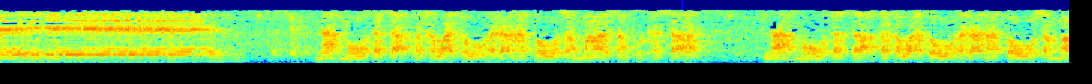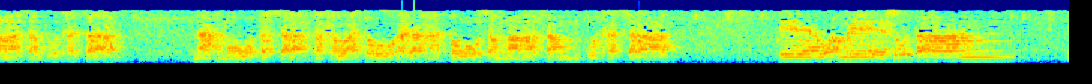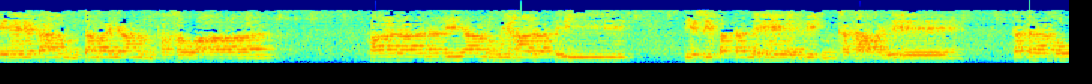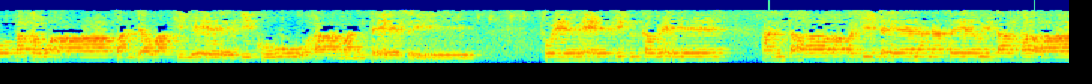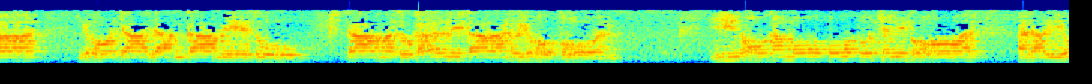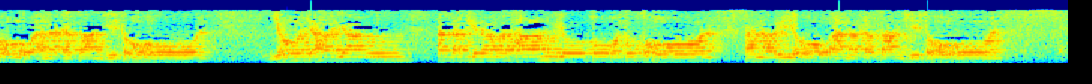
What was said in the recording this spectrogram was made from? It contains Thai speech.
นะโมตัสสะภะคะวะโต อะระหะโต สัมมาสัมพุทธัสสะนะโมตัสสะภะคะวะโต อะระหะโต สัมมาสัมพุทธัสสะ นะโมตัสสะภะคะวะโต อะระหะโต สัมมาสัมพุทธัสสะ เอวะเมสุตัง เอกังสมยังภะคะวาภารานติยังวิหารติอิสิปตะเนมิคทาเยตัตระโคภะคะวา ปัญจวัคคีเยภิกขุอามันเตสีทเวเมพิกขเว อันตาปปคิเตนะนเตวิตาภาโยจายังกาเมสุกามะสุขัลลิกานุโยโค หีโนคัมโมโปถุชชะนิโก อะนะริโย อะนัตถะสัญหิโต โยจายังอัตตะกิละมะถานุโยโคทุกโข อะนะริโย อะนัตถะสัญหิโต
